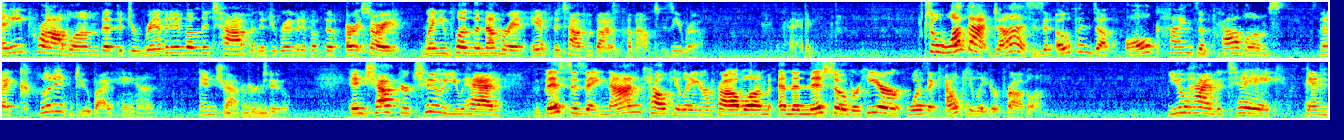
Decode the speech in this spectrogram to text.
any problem that the derivative of the top and the derivative of the, or sorry, when you plug the number in, if the top and bottom come out to zero. So what that does is it opens up all kinds of problems that I couldn't do by hand in chapter mm-hmm. two. In chapter two, you had this is a non-calculator problem, and then this over here was a calculator problem. You had to take and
